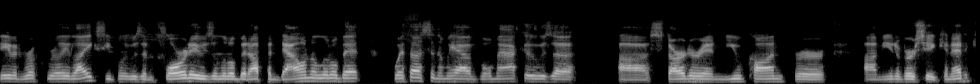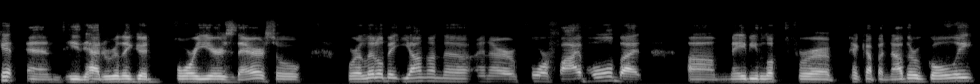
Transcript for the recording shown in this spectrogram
David Rook really likes. He was in Florida. He was a little bit up and down a little bit with us. And then we have Vomacka, who's a, a starter in UConn for um, University of Connecticut, and he had a really good four years there. So we're a little bit young on the in our four or five hole, but um, maybe look for a, pick up another goalie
